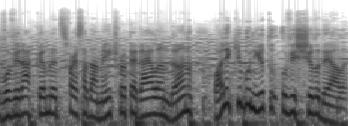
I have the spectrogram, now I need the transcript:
Vou virar a câmera disfarçadamente para pegar ela andando. Olha que bonito o vestido dela.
